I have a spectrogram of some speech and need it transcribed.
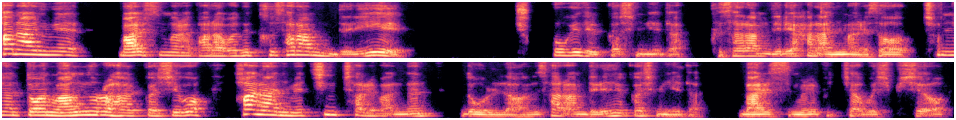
하나님의 말씀만을 바라보는 그 사람들이 축복이 될 것입니다. 그 사람들이 하나님 안에서 천년 동안 왕노를 할 것이고 하나님의 칭찬을 받는 놀라운 사람들이 될 것입니다. 말씀을 붙잡으십시오.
